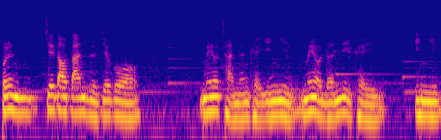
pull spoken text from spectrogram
不能接到单子结果。没有产能可以应应，没有能力可以应应，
